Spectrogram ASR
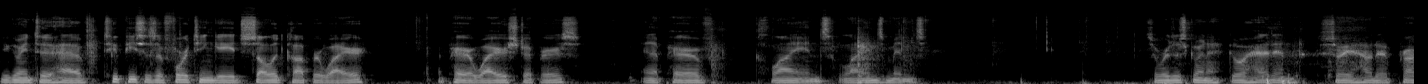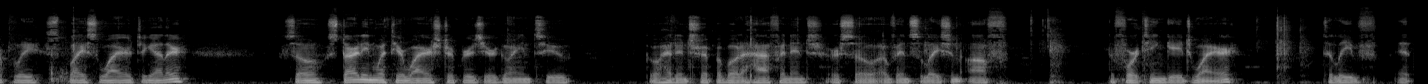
you're going to have two pieces of 14 gauge solid copper wire, a pair of wire strippers, and a pair of Kleins, linesmans. So we're just going to go ahead and show you how to properly splice wire together. So starting with your wire strippers, you're going to go ahead and strip about a half an inch or so of insulation off the 14 gauge wire to leave it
